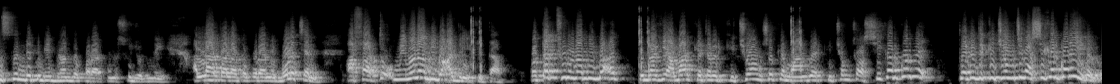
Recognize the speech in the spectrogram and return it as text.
মুসলিমদেরকে বিভ্রান্ত করার কোনো সুযোগ নেই। আল্লাহ তালা তো কোরআনে বলেছেন, আফা তো মিনোনা বিবাহ আদিল কিতাব? অর্থাৎ শুনুন বিবাহ তোমরা কি আমার কেতাবের কিছু অংশকে মানবে আর কিছু অংশ অস্বীকার করবে? তো এটা কিছু অংশকে অস্বীকার করেই হলো।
